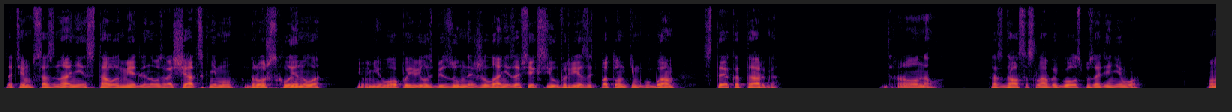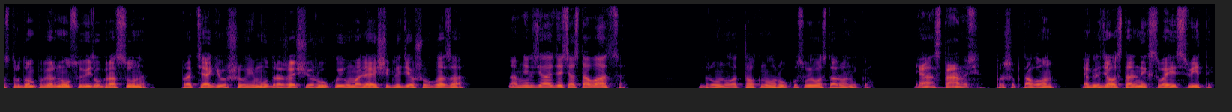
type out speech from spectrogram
Затем сознание стало медленно возвращаться к нему, дрожь схлынула, и у него появилось безумное желание изо всех сил врезать по тонким губам стека Тарга. «Дронал!» — раздался слабый голос позади него. Он с трудом повернулся, увидел Грасуна, протягивавшего ему дрожащую руку и умоляюще глядевшего в глаза. Нам нельзя здесь оставаться. Друнул оттолкнул руку своего сторонника. «Я останусь», — прошептал он и оглядел остальных своей свиты.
